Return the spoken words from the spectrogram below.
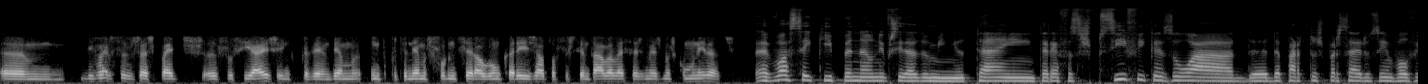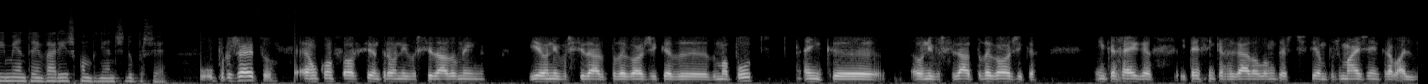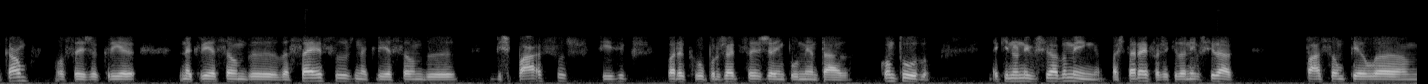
um, diversos aspectos uh, sociais em que, pretendemos, em que pretendemos fornecer algum cariz autossustentável a essas mesmas comunidades. A vossa equipa na Universidade do Minho tem tarefas específicas ou há, da parte dos parceiros, envolvimento em várias componentes do projeto? O projeto é um consórcio entre a Universidade do Minho e a Universidade Pedagógica de, de Maputo, em que a Universidade Pedagógica encarrega-se e tem-se encarregado ao longo destes tempos mais em trabalho de campo, ou seja, cria, na criação de, de acessos, na criação de, de, espaços físicos para que o projeto seja implementado. Contudo, aqui na Universidade do Minho, as tarefas aqui da Universidade passam pela,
